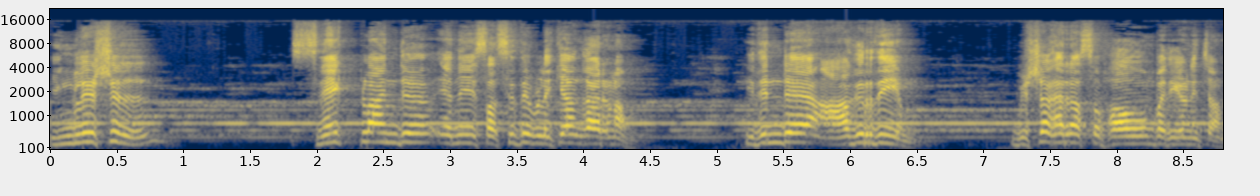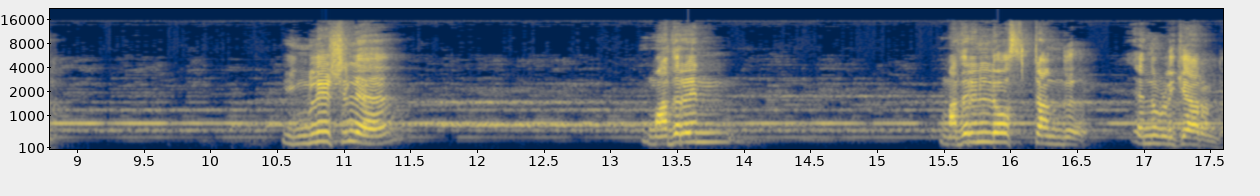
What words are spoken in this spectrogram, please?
ഇംഗ്ലീഷിൽ സ്നേക്ക് പ്ലാന്റ് എന്നീ സസ്യത്തെ വിളിക്കാൻ കാരണം ഇതിന്റെ ആകൃതിയും വിഷഹര സ്വഭാവവും പരിഗണിച്ചാണ്. ഇംഗ്ലീഷിൽ മദറിൻ മദറിൻ ലോസ് ടങ്ക് എന്ന് വിളിക്കാറുണ്ട്.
